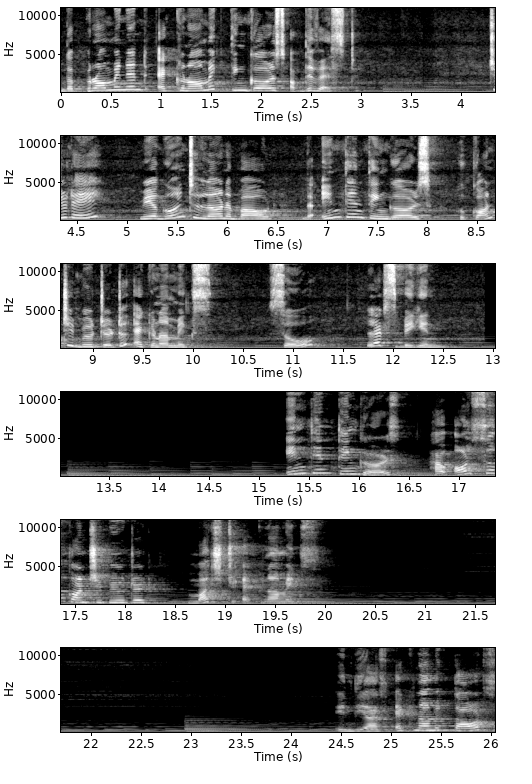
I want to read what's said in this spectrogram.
the prominent economic thinkers of the West. Today, we are going to learn about the Indian thinkers who contributed to economics. So, let's begin. Indian thinkers have also contributed much to economics. India's economic thoughts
